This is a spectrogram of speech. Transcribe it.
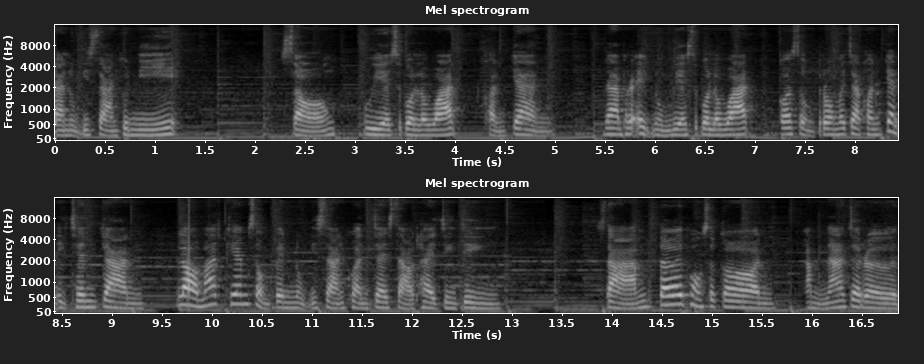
ล่ะหนุ่มอีสานคนนี้ 2. เวียสุกลวัฒน์ขอนแก่นด้านพระเอกหนุ่มเวียสุกลวัฒน์ก็ส่งตรงมาจากขอนแก่นอีกเช่นกัน หล่อมาดเข้มสมเป็นหนุ่มอีสานขวัญใจสาวไทยจริง ๆ 3. เต้ยพงศกรอำนาจเจริญ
